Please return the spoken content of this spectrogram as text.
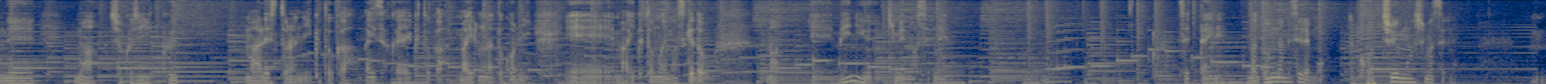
うん、でまあ食事行くまあレストランに行くとか、まあ、居酒屋行くとか、まあ、いろんなところに、えーまあ、行くと思いますけど、まあえーメニュー決めますよね。絶対ね、まあ、どんな店でもこう注文しますよね、うん。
